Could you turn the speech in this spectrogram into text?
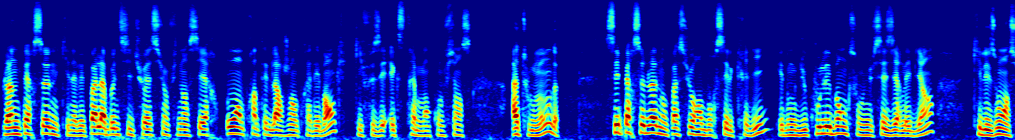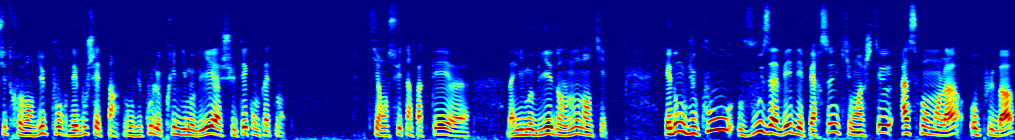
plein de personnes qui n'avaient pas la bonne situation financière ont emprunté de l'argent auprès des banques, qui faisaient extrêmement confiance à tout le monde. Ces personnes-là n'ont pas su rembourser le crédit, et donc du coup les banques sont venues saisir les biens, qui les ont ensuite revendus pour des bouchées de pain. Donc du coup le prix de l'immobilier a chuté complètement, qui a ensuite impacté bah, l'immobilier dans le monde entier. Et donc du coup, vous avez des personnes qui ont acheté à ce moment-là au plus bas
